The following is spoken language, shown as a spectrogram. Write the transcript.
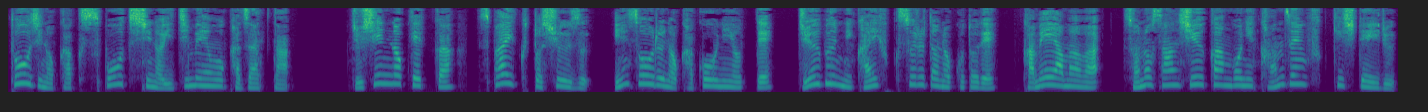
当時の各スポーツ紙の一面を飾った。受診の結果、スパイクとシューズ、インソールの加工によって十分に回復するとのことで、亀山はその3週間後に完全復帰している。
